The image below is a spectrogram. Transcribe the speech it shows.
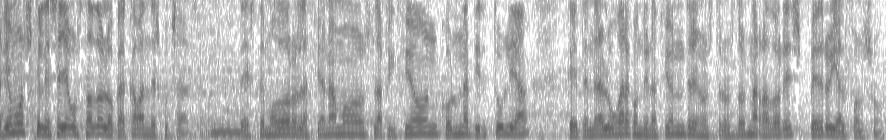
Esperemos que les haya gustado lo que acaban de escuchar. De este modo relacionamos la ficción con una tertulia que tendrá lugar a continuación entre nuestros dos narradores, Pedro y Alfonso,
